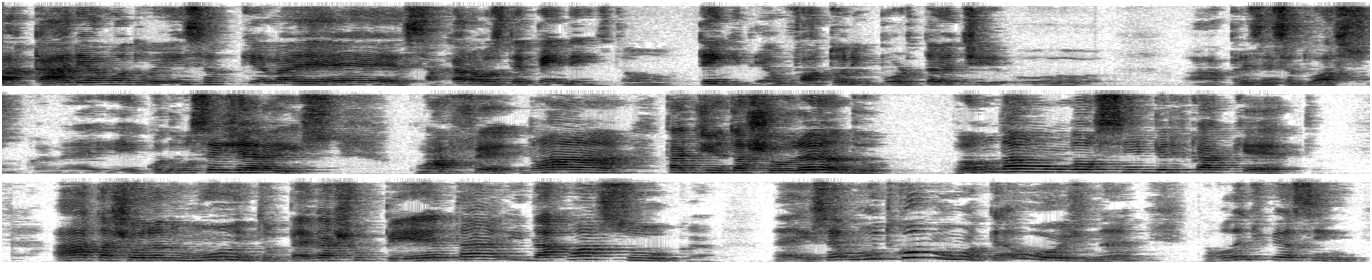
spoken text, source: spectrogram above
A cárie é uma doença que ela é sacarose dependente, então tem, é um fator importante o, a presença do açúcar, né? E aí, quando você gera isso com afeto, ah, tadinho, tá chorando? Vamos dar um docinho para ele ficar quieto. Ah, tá chorando muito? Pega a chupeta e dá com açúcar. Né? Isso é muito comum até hoje, né? Então, quando a gente vê assim,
